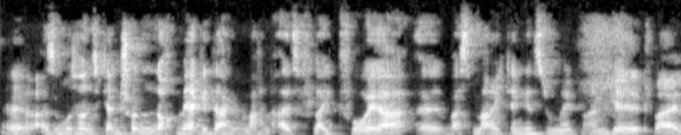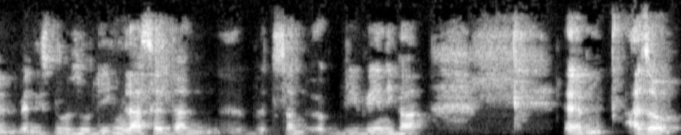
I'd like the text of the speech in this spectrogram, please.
Äh, also muss man sich dann schon noch mehr Gedanken machen als vielleicht vorher. Äh, was mache ich denn jetzt nur mit meinem Geld? Weil wenn ich es nur so liegen lasse, dann wird es dann irgendwie weniger. Ähm, also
